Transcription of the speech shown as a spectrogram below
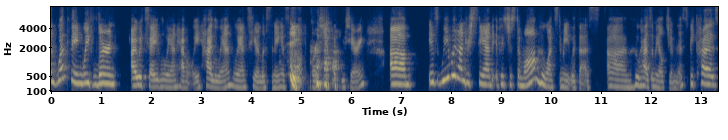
and one thing we've learned I would say, Luann, haven't we? Hi, Luann. Luann's here listening as well. Of course, she could be sharing. Um, is we would understand if it's just a mom who wants to meet with us, um, who has a male gymnast, because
